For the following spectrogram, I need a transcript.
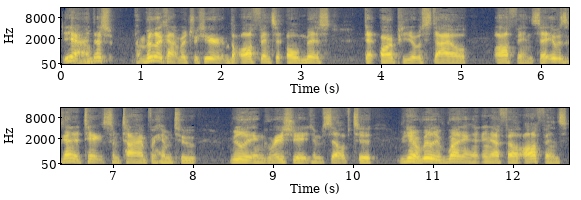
Yeah, and that's really kind of what you hear. The offense at Ole Miss, that RPO style offense, That it was going to take some time for him to really ingratiate himself to, you know, really running an NFL offense.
